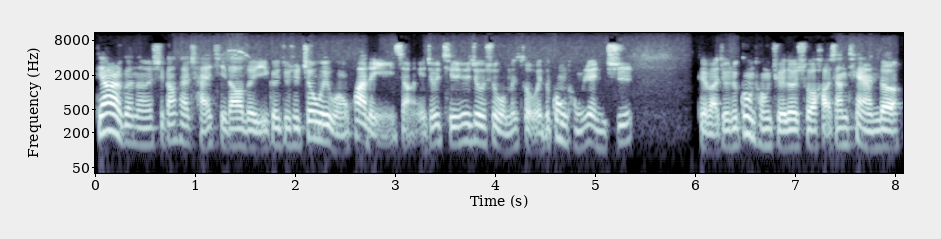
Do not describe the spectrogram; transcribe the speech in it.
第二个呢是刚才柴提到的一个就是周围文化的影响，也就其实就是我们所谓的共同认知。对吧？就是共同觉得说，好像天然的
